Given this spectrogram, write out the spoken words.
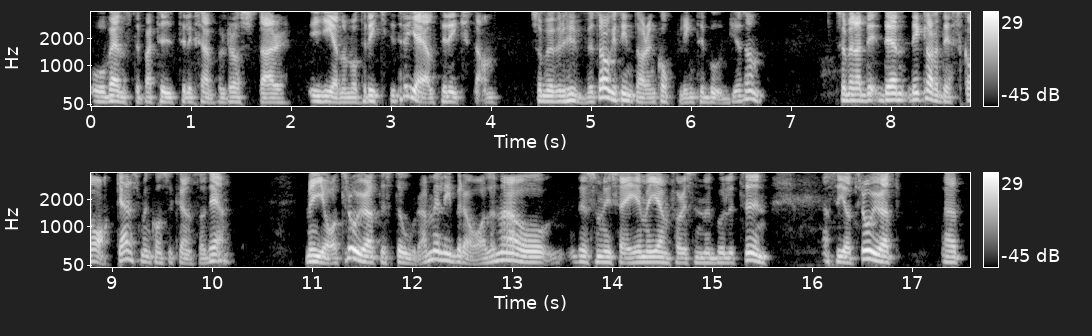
och Vänsterpartiet till exempel röstar igenom något riktigt rejält i riksdagen som överhuvudtaget inte har en koppling till budgeten. Så jag menar, det, det, det är klart att det skakar som en konsekvens av det. Men jag tror ju att det stora med Liberalerna och det som ni säger med jämförelsen med Bulletin. Alltså jag tror ju att, att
